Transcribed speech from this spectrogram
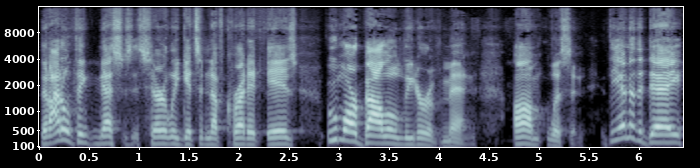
that I don't think necessarily gets enough credit is Oumar Ballo, leader of men. Um, listen, at the end of the day,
